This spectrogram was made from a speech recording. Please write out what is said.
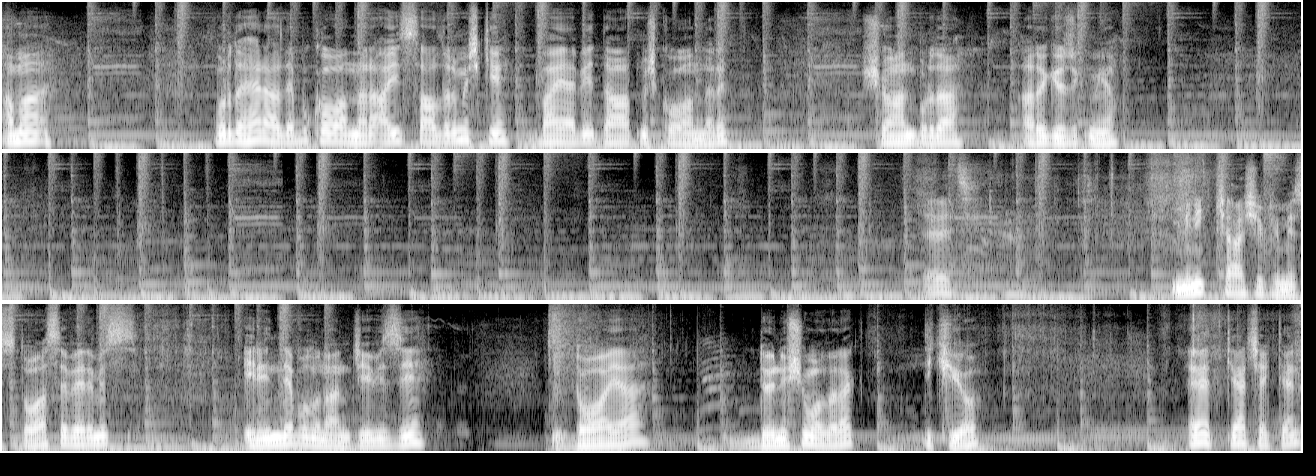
Ama burada herhalde bu kovanlara ayı saldırmış ki bayağı bir dağıtmış kovanları. Şu an burada arı gözükmüyor. Evet. Minik kaşifimiz, doğa severimiz elinde bulunan cevizi doğaya dönüşüm olarak dikiyor. Evet gerçekten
